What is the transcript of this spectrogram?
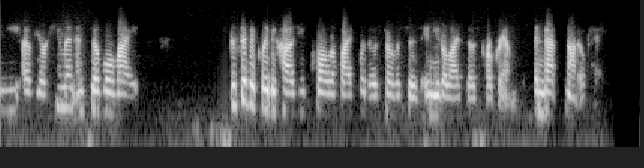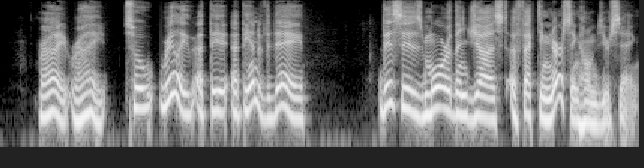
any of your human and civil rights, specifically because you qualify for those services and utilize those programs, and that's not okay. Right, right. So really, at the at the end of the day, this is more than just affecting nursing homes. You're saying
